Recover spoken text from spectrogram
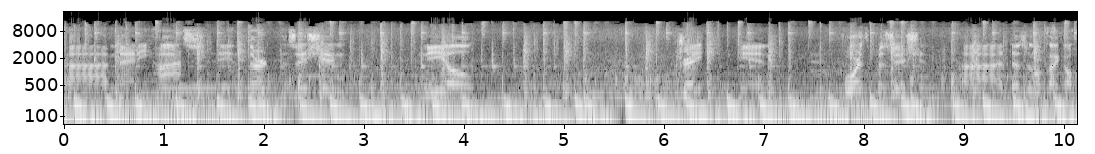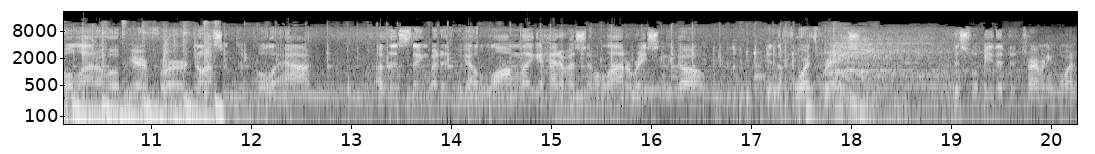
Uh, Matty Haas in third position. Neil Drake in fourth position. Uh, doesn't look like a whole lot of hope here for Nauset to pull out of this thing, but we got a long leg ahead of us and a lot of racing to go in the fourth race. This will be the determining one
